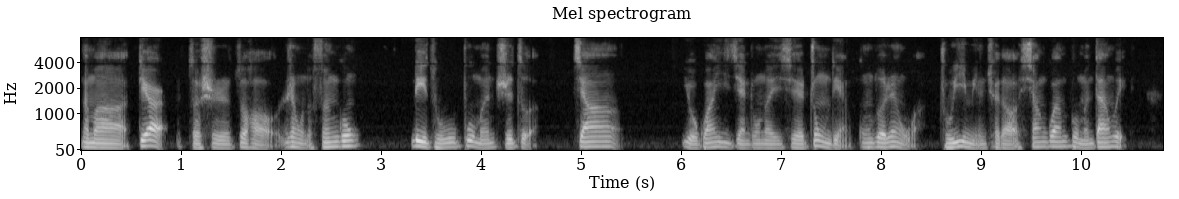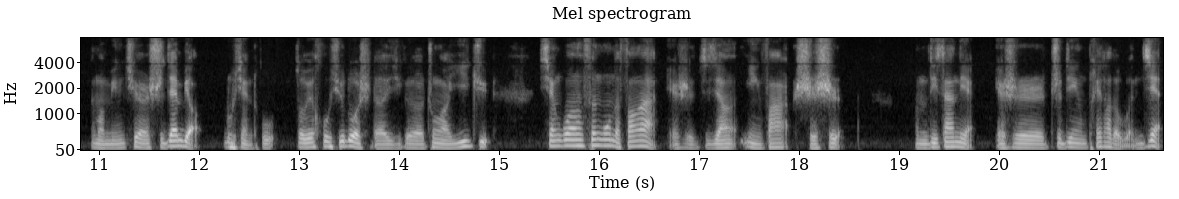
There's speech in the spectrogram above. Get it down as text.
那么第二，则是做好任务的分工，立足部门职责，将有关意见中的一些重点工作任务啊，逐一明确到相关部门单位。那么明确时间表、路线图，作为后续落实的一个重要依据。相关分工的方案也是即将印发实施。那么第三点也是制定配套的文件。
